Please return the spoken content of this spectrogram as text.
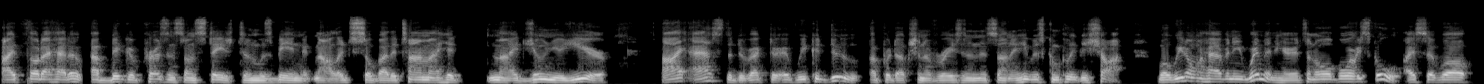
I thought I had a, a, bigger presence on stage than was being acknowledged. So by the time I hit my junior year, I asked the director if we could do a production of Raisin in the Sun, and he was completely shocked. Well, we don't have any women here. It's an all boys school. I said, Well,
